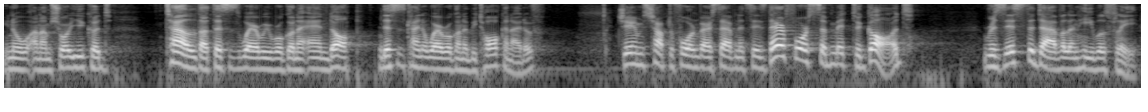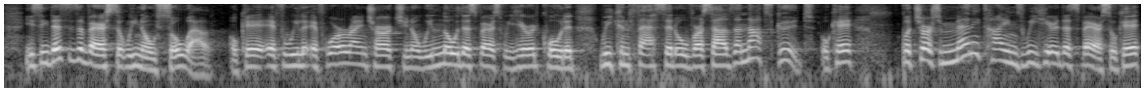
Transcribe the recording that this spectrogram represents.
you know, and I'm sure you could tell that this is where we were going to end up. This is kind of where we're going to be talking out of. James chapter 4 and verse 7, it says, Therefore submit to God Resist the devil and he will flee. You see, this is a verse that we know so well. Okay, if we if we're around church, you know, we'll know this verse. We hear it quoted. We confess it over ourselves, and that's good. Okay, but church, many times we hear this verse. Okay,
